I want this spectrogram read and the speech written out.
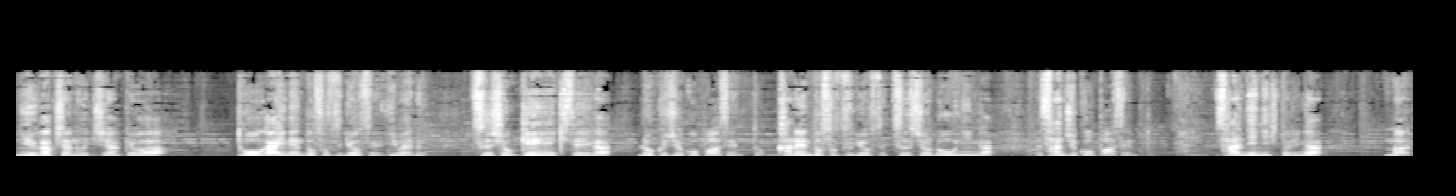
入学者の内訳は当該年度卒業生いわゆる通称現役生が65%可年度卒業生通称浪人が35%、はい、3人に1人が、まあ、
